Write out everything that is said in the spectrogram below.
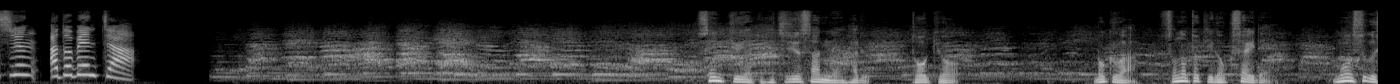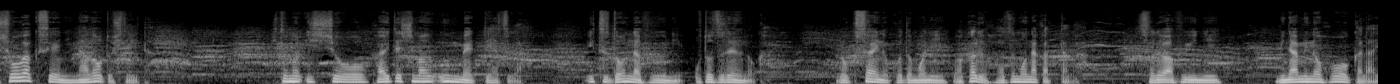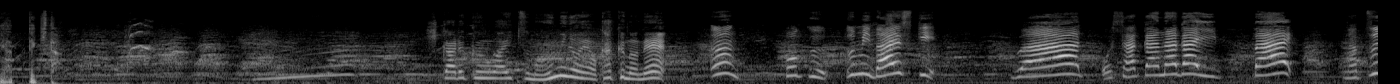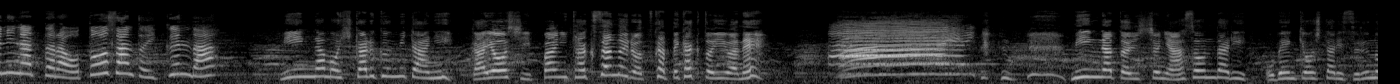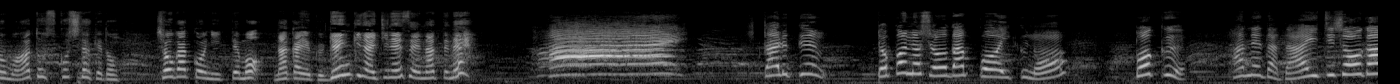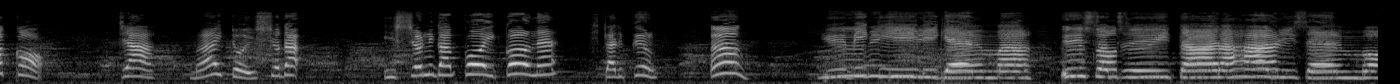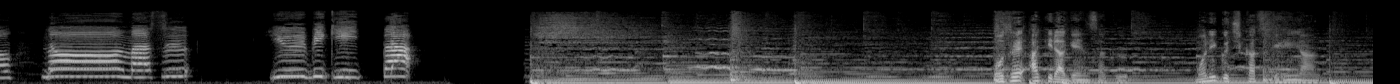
春アドベンチャー。1983年春東京。僕はその時6歳でもうすぐ小学生になろうとしていた。人の一生を変えてしまう運命ってやつがいつどんな風に訪れるのか。6歳の子供にわかるはずもなかったがそれは不意に南の方からやってきた。光くんはいつも海の絵を描くのね。うん。僕海大好き。わーお魚がいっぱい。夏になったらお父さんと行くんだ。みんなも光くんみたいに画用紙いっぱいにたくさんの色を使って描くといいわね。はーい。みんなと一緒に遊んだりお勉強したりするのもあと少しだけど小学校に行っても仲良く元気な1年生になってね。はーい光くんどこの小学校行くの？僕羽田第一小学校。じゃあ舞と一緒だ。一緒に学校行こうね。光くんうん。指切り玄馬嘘ついたら針千本のます。指切った小瀬明原作森口勝原案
